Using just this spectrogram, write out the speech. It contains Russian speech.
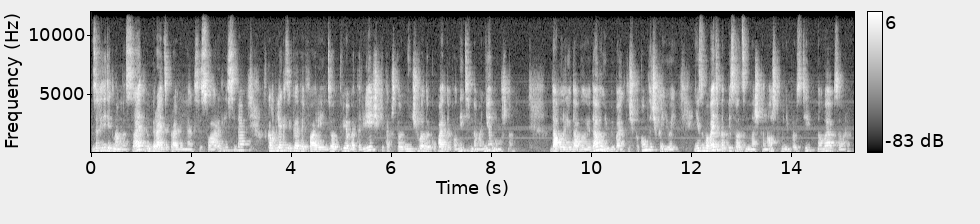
Заходите к нам на сайт, выбирайте правильные аксессуары для себя. В комплекте к этой фаре идет две батареечки, так что ничего докупать дополнительного не нужно www.bbike.com.ua не забывайте подписываться на наш канал, чтобы не пропустить новые обзоры.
